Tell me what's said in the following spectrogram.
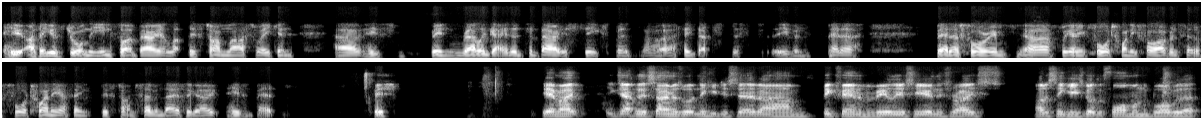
he, I think he was drawn the inside barrier this time last week, and uh, he's been relegated to barrier six. But uh, I think that's just even better better for him. Uh, we're getting 425 instead of 420. I think this time seven days ago, he's a bet. Fish. Yeah, mate. Exactly the same as what Nicky just said. Um, big fan of Avilius here in this race. I just think he's got the form on the board with that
